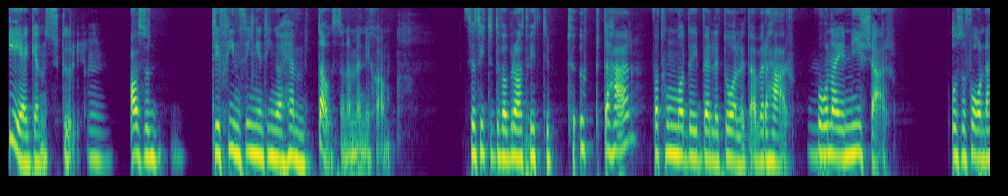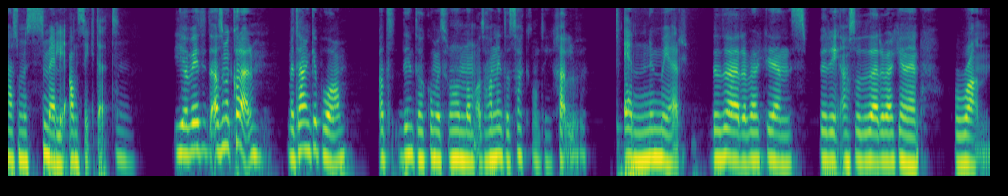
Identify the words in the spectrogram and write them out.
egen skull. Alltså, det finns ingenting att hämta hos den här människan. Så jag tyckte det var bra att vi typ tog upp det här. För att hon mådde väldigt dåligt över det här. För hon är nykär. Och så får hon det här som en smäll i ansiktet. Jag vet inte, alltså men kolla här. Med tanke på att det inte har kommit från honom, att han inte har sagt någonting själv. Ännu mer. Det där är verkligen spring, alltså det där är verkligen en run.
